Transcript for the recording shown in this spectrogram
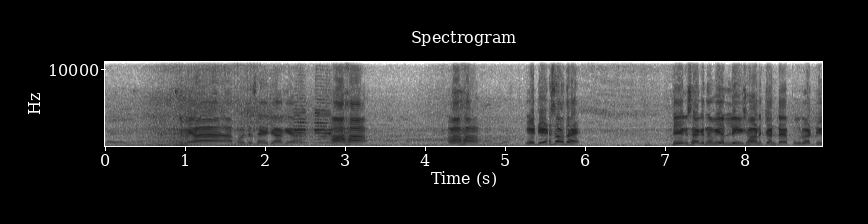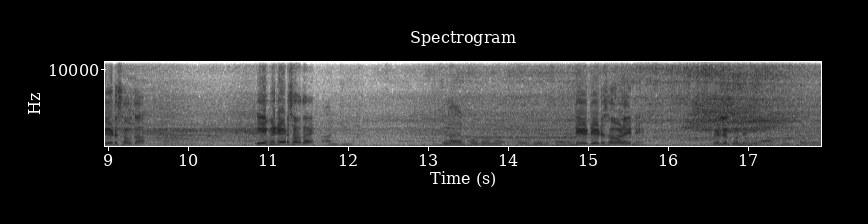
ਸਾਈਜ਼ ਹੈ ਜਿਹੜਾ ਜਿਵੇਂ ਆ ਆ ਫੁੱਲ ਸਾਈਜ਼ ਆ ਗਿਆ। ਆਹਾ ਆਹਾ ਇਹ 150 ਦਾ ਹੈ। ਦੇਖ ਸਕਦੇ ਹੋ ਵੀ ਅੱਲੀ ਸ਼ਾਨ ਝੰਡਾ ਹੈ ਪੂਰਾ 150 ਦਾ। ਇਹ ਵੀ 150 ਦਾ ਹੈ? ਹਾਂਜੀ। ਜਿਨ੍ਹਾਂ ਦੇ ਫੋਟੋ ਨੇ ਇਹ 150 ਦਾ ਡੇਢ 150 ਵਾਲੇ ਨੇ। ਬਿਲਕੁਲ ਜੀ। ਇਹ ਆ ਫੁੱਲ ਨੇ।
